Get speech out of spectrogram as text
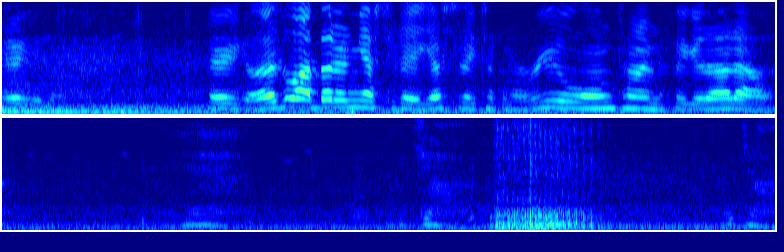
There you go. There you go. That was a lot better than yesterday. Yesterday took him a real long time to figure that out. Yeah. Good job. Good job.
